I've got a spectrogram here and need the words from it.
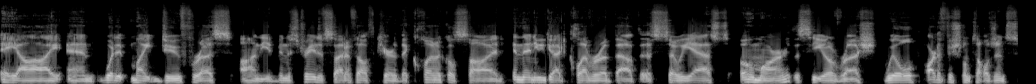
AI and what it might do for us on the administrative side of healthcare, the clinical side. And then he got clever about this. So he asked Omar, the CEO of Rush, will artificial intelligence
